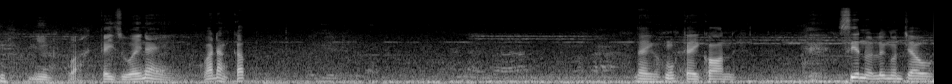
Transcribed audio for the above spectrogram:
nhìn, quả, cây chuối này quá đẳng cấp đây có một cây con này. xiên vào lưng con trâu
